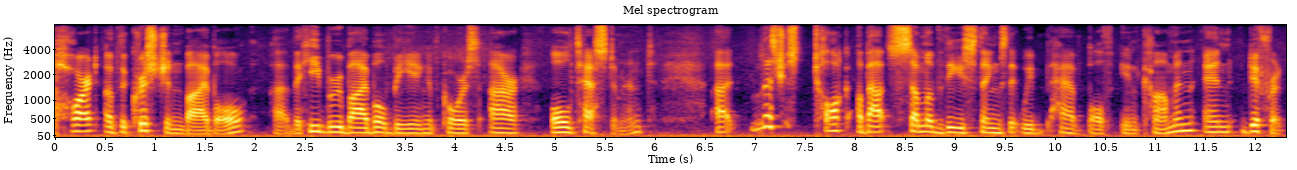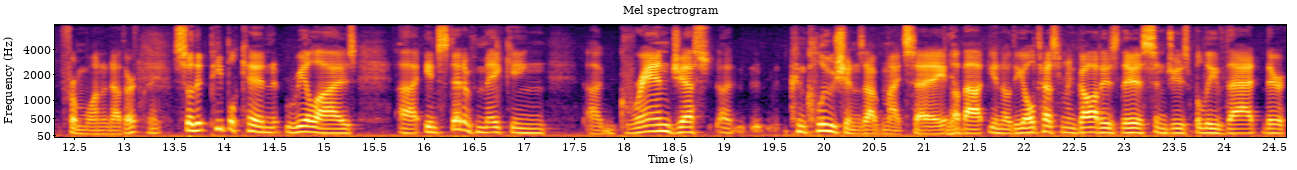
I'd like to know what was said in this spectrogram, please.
part of the Christian Bible, uh, the Hebrew Bible being, of course, our Old Testament. Uh, let's just talk about some of these things that we have both in common and different from one another Great. so that people can realize uh, instead of making uh, grand gest- uh, conclusions, I might say, Yeah. about you know the Old Testament God is this and Jews believe that. They're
